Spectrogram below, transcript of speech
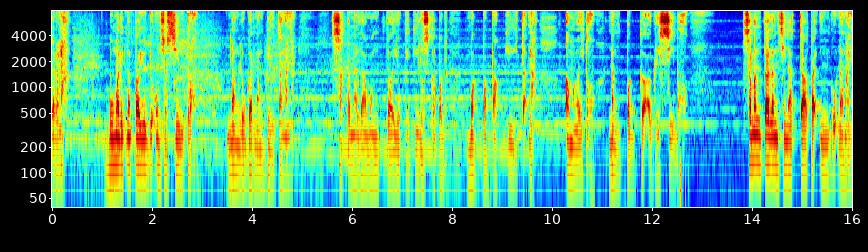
Tara na, bumalik na tayo doon sa sentro ng lugar ng bintangan. Saka na lamang tayo kikilos kapag magpapakita na ang mga ito ng pagka-agresibo. Samantalang sina Tata Ingo naman,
